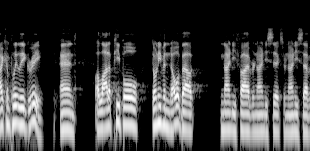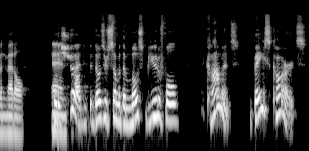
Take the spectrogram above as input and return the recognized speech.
I completely agree. And a lot of people don't even know about 95 or 96 or 97 metal and it should. Those are some of the most beautiful commons, base cards.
